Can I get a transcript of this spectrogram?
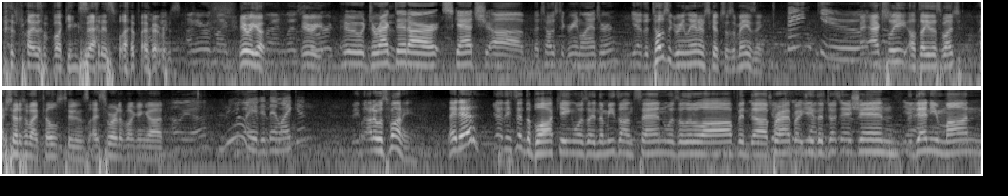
That's probably the fucking saddest flap I've ever seen. I'm here with my Here we go. friend Liz Here we go. Who directed our sketch, uh, The Toasted Green Lantern. Yeah, the Toasted Green Lantern sketch was amazing. Thank you. I- Actually, I'll tell you this much: I showed it to my film students. I swear to fucking God, Oh yeah. Really? Did they like it? they thought it was funny. They did? Yeah, they said the blocking was and the mise en scène was a little off, and uh, perhaps yeah, the juxtaposition, the denouement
